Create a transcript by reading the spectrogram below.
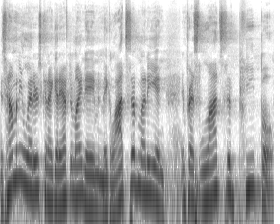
It's how many letters can I get after my name and make lots of money and impress lots of people.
